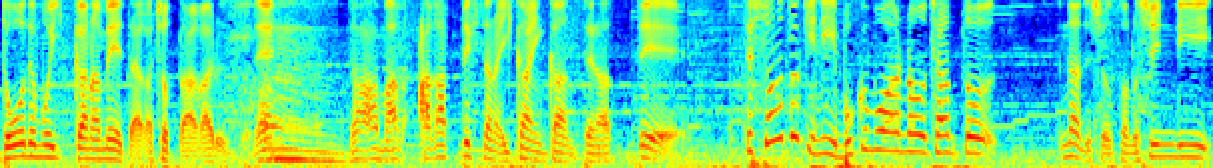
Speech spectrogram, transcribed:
どうでもいいかなメーターがちょっと上がるんですよね、うん。あーまあ、上がってきたないかんいかんってなってでその時に僕もあのちゃんとなんでしょうその心理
